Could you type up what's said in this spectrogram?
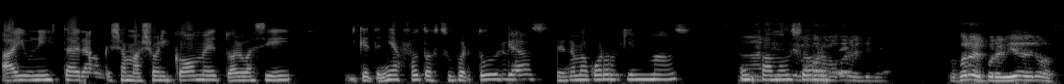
Hay un Instagram que se llama Johnny Comet o algo así, y que tenía fotos súper turbias, no me acuerdo quién más, un Ah, sí, sí, sí, famoso. me acuerdo, me acuerdo del tipo. Me acuerdo del- por el video de Dross.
